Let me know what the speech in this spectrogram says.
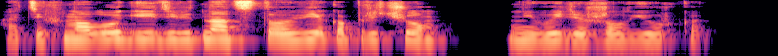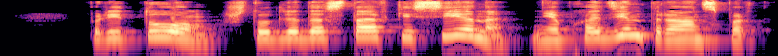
А технологии XIX века при чем? Не выдержал Юрка. При том, что для доставки сена необходим транспорт.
